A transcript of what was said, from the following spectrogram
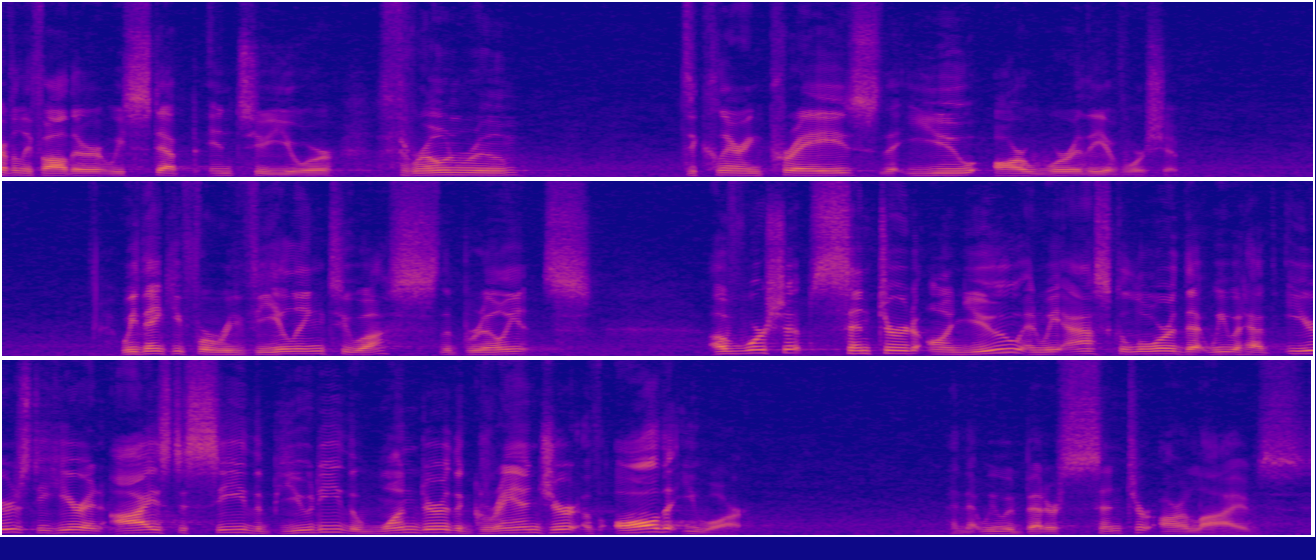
Heavenly Father, we step into your throne room declaring praise that you are worthy of worship. We thank you for revealing to us the brilliance of worship centered on you, and we ask, Lord, that we would have ears to hear and eyes to see the beauty, the wonder, the grandeur of all that you are, and that we would better center our lives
